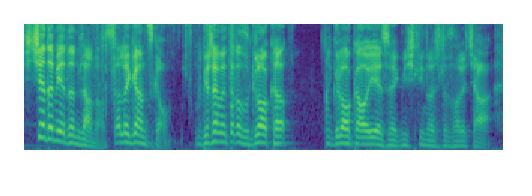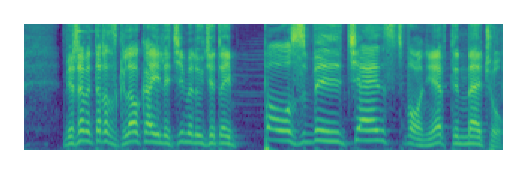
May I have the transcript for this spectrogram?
7-1 dla nas, elegancko. Bierzemy teraz Glocka, Glocka, o Jezu, jak mi ślina źle zaleciała. Bierzemy teraz Glocka i lecimy ludzie tutaj po zwycięstwo, nie? W tym meczu.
